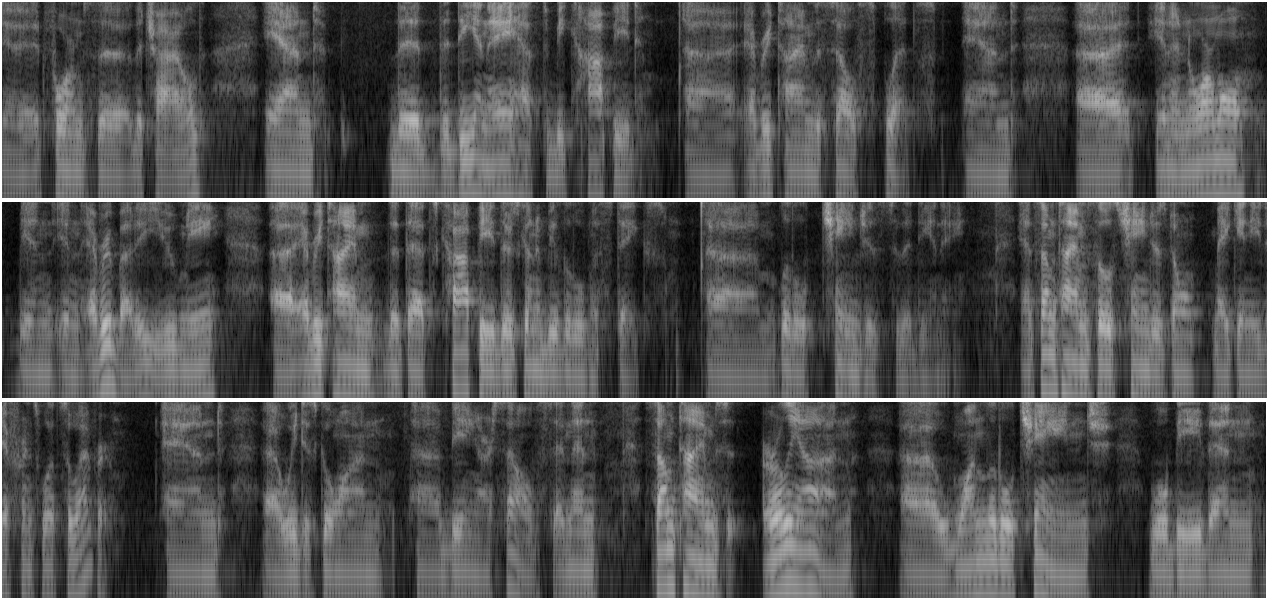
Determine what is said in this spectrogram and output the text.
uh, it forms the, the child, and the, the DNA has to be copied uh, every time the cell splits. And uh, in a normal, in, in everybody, you, me, every time that that's copied, there's going to be little mistakes, um, little changes to the DNA. And sometimes those changes don't make any difference whatsoever and uh, we just go on uh, being ourselves. And then sometimes early on, uh, one little change will be then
